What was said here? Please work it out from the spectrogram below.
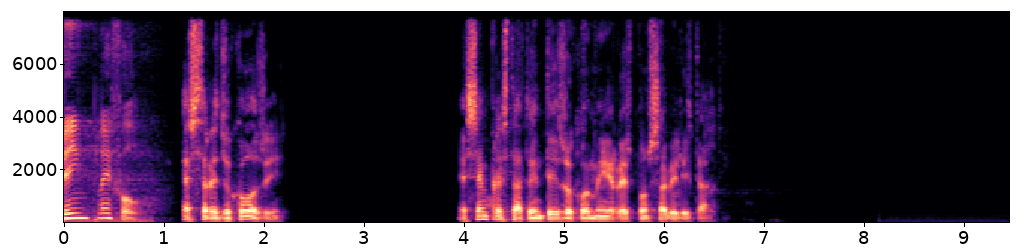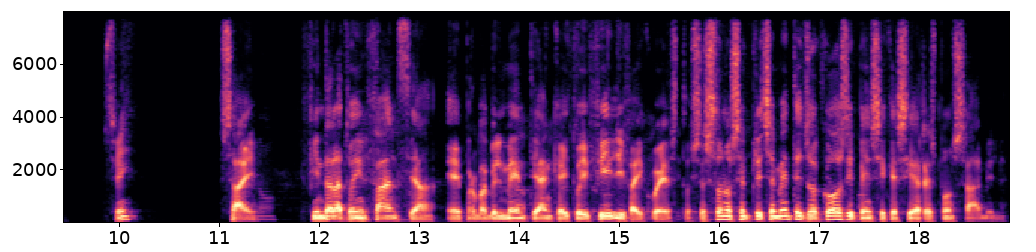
Being playful Essere giocosi è sempre stato inteso come irresponsabilità. Sì? Sai, fin dalla tua infanzia e probabilmente anche ai tuoi figli fai questo. Se sono semplicemente giocosi pensi che sia irresponsabile.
